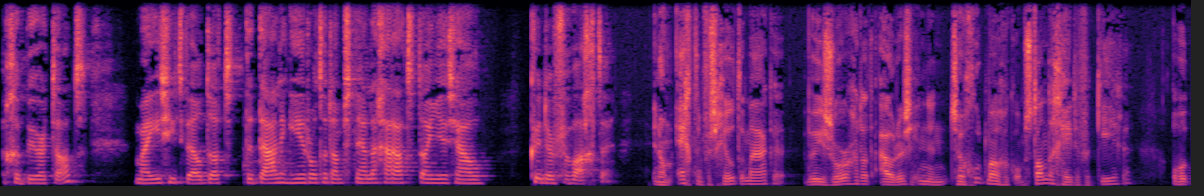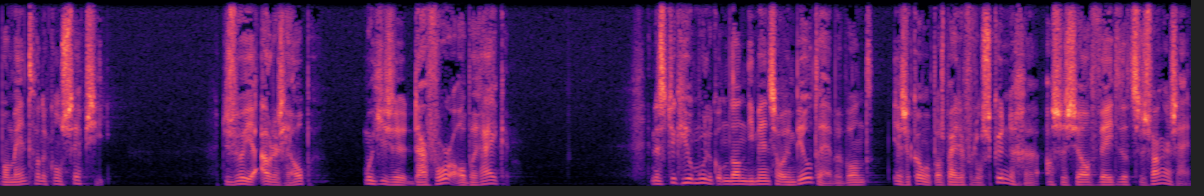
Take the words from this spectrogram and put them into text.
gebeurt dat. Maar je ziet wel dat de daling hier in Rotterdam sneller gaat dan je zou kunnen verwachten. En om echt een verschil te maken, wil je zorgen dat ouders in een zo goed mogelijke omstandigheden verkeren op het moment van de conceptie. Dus wil je ouders helpen, moet je ze daarvoor al bereiken. En dat is natuurlijk heel moeilijk om dan die mensen al in beeld te hebben, want ze komen pas bij de verloskundige als ze zelf weten dat ze zwanger zijn.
